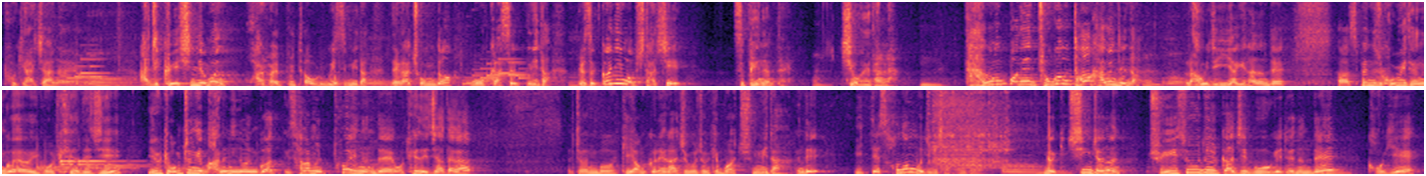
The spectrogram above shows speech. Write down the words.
포기하지 않아요. 아직 그의 신념은 활활 불타오르고 있습니다. 내가 좀 더 못 갔을 뿐이다. 그래서 끊임없이 다시 스페인한테 지원해달라. 다음번엔 조금 더 가면 된다. 라고 이제 이야기를 하는데 아, 스페인도 좀 고민이 되는 거예요. 이거 어떻게 해야 되지? 이렇게 엄청나게 많은 인원과 사람을 투어했는데 어떻게 되지 하다가 전뭐 이렇게 영끌해가지고 좀 이렇게 모아줍니다. 근데 이때 선원 모집이 시작돼요. 그러니까 심지어는 죄수들까지 모으게 되는데 거기에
